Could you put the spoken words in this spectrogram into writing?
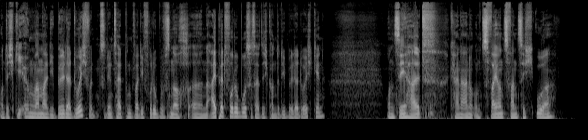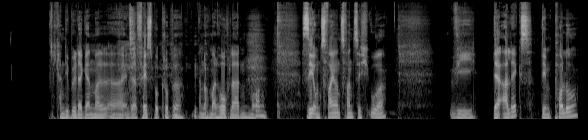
Und ich gehe irgendwann mal die Bilder durch. Zu dem Zeitpunkt war die Fotobus noch äh, eine iPad-Fotobus, das heißt, ich konnte die Bilder durchgehen. Und sehe halt, keine Ahnung, um 22 Uhr. Ich kann die Bilder gern mal äh, in der Facebook-Gruppe nochmal hochladen, morgen. Sehe um 22 Uhr, wie der Alex dem Polo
